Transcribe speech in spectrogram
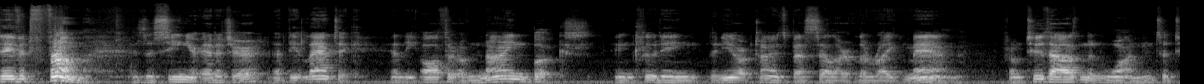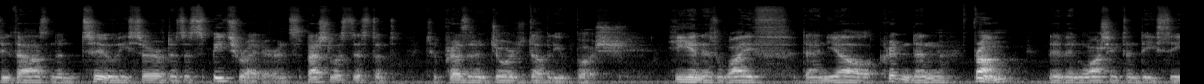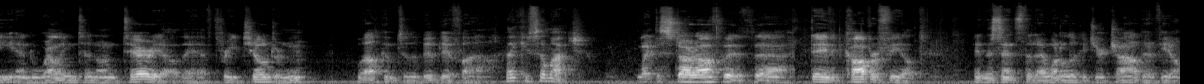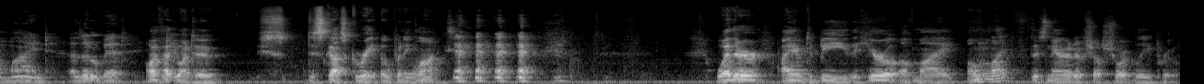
David Frum is a senior editor at The Atlantic and the author of nine books, including the New York Times bestseller The Right Man. From 2001 to 2002, he served as a speechwriter and special assistant to President George W. Bush. He and his wife, Danielle Crittenden Frum, live in Washington, D.C. and Wellington, Ontario. They have three children. Welcome to the Biblio File. Thank you so much. I'd like to start off with uh, David Copperfield, in the sense that I want to look at your childhood, if you don't mind, a little bit. Oh, I thought you wanted to discuss great opening lines. Whether I am to be the hero of my own life, this narrative shall shortly prove.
